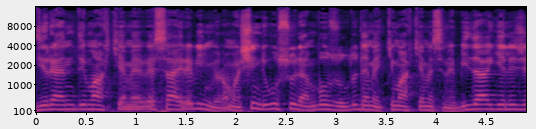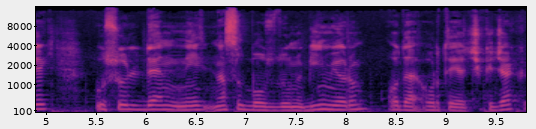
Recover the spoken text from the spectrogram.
direndi mahkeme vesaire bilmiyorum ama şimdi usulen bozuldu. Demek ki mahkemesine bir daha gelecek. Usulden ne, nasıl bozduğunu bilmiyorum. O da ortaya çıkacak.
